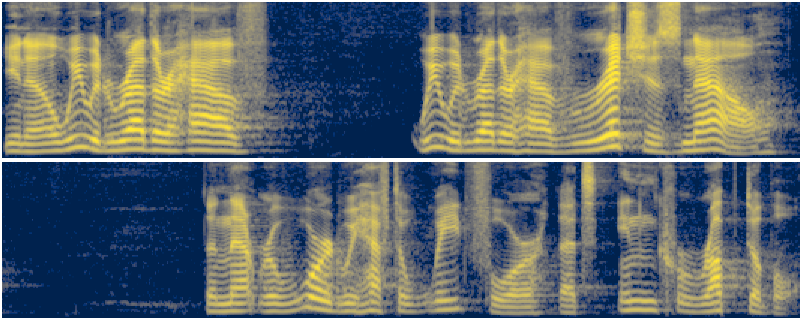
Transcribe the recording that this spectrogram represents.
You know, we would rather have we would rather have riches now than that reward we have to wait for that's incorruptible.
